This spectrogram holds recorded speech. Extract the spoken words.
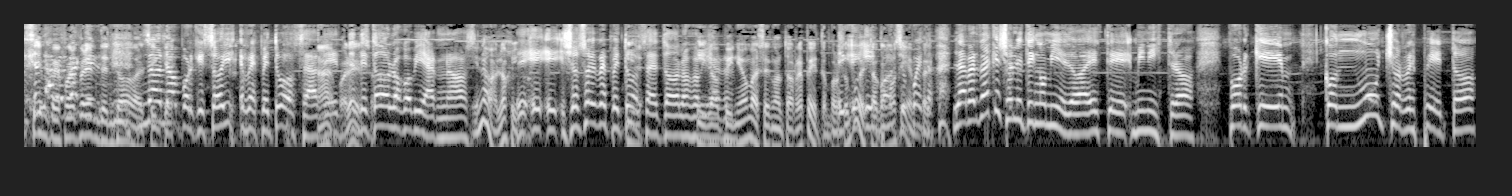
siempre fue frente que- en todo. Así no, que... no, porque soy respetuosa Ah, de, por de- de todos los gobiernos. Y no, lógico. Eh, eh, eh, yo soy respetuosa de todos los Y la gobiernos. opinión va a ser con todo respeto, por supuesto, como por siempre. supuesto. La verdad que yo le tengo miedo a este ministro porque con mucho respeto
